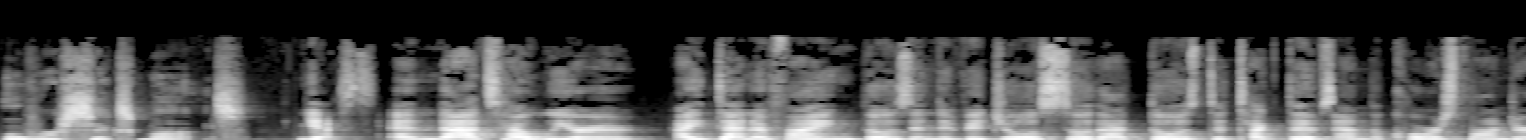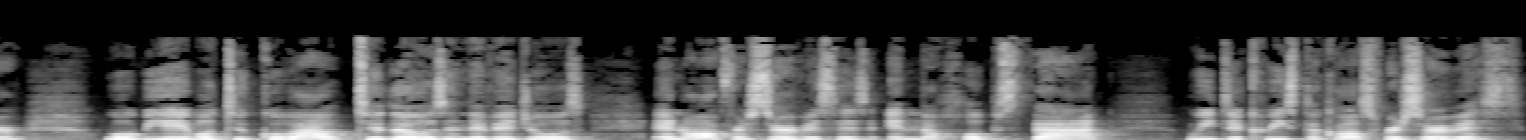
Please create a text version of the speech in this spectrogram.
over six months. Yes. And that's how we are identifying those individuals so that those detectives and the corresponder will be able to go out to those individuals and offer services in the hopes that we decrease the calls for service.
